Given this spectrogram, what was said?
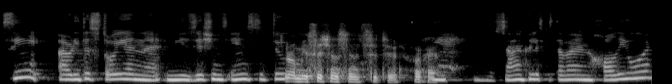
Sí, ahorita estoy en eh, Musicians Institute. No, Musicians Institute, ok. En Los Ángeles, que estaba en Hollywood.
